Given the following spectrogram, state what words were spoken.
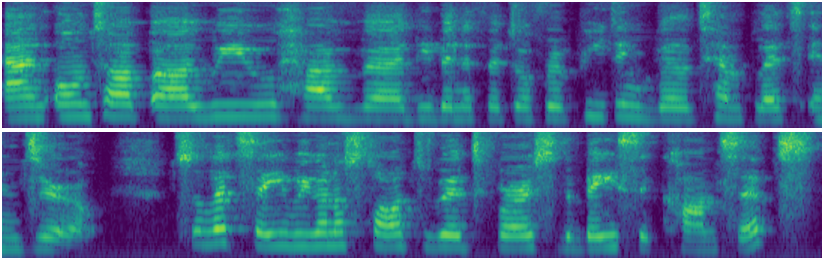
And on top, uh, we have uh, the benefit of repeating bill templates in Xero. So let's say we're going to start with first the basic concepts,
